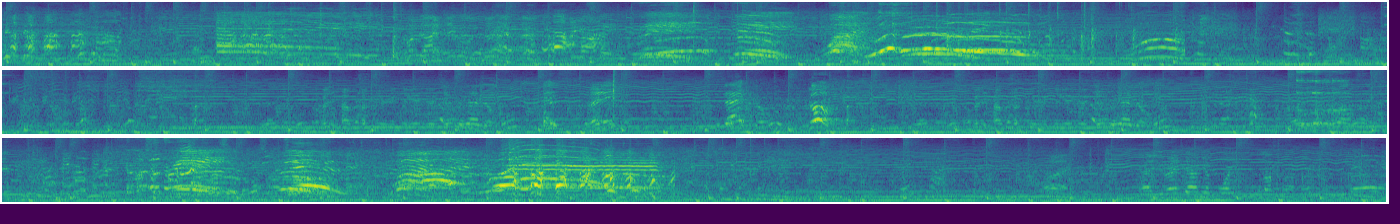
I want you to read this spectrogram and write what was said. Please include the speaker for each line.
Speaker 1: Three,
Speaker 2: two, one. Ready? Set. Go. Alright. Now you write down your points. Uh,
